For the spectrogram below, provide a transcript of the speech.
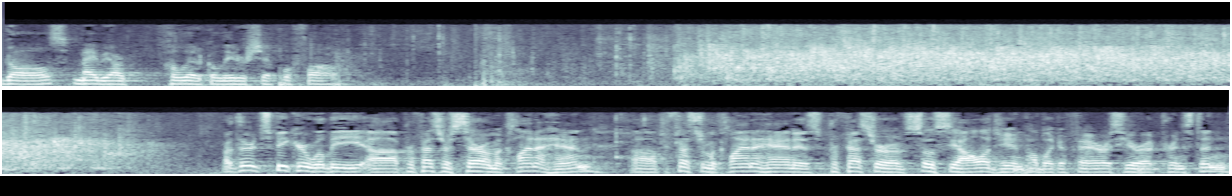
goals, maybe our political leadership will follow. Our third speaker will be uh, Professor Sara McLanahan. Uh, professor McLanahan is Professor of Sociology and Public Affairs here at Princeton.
